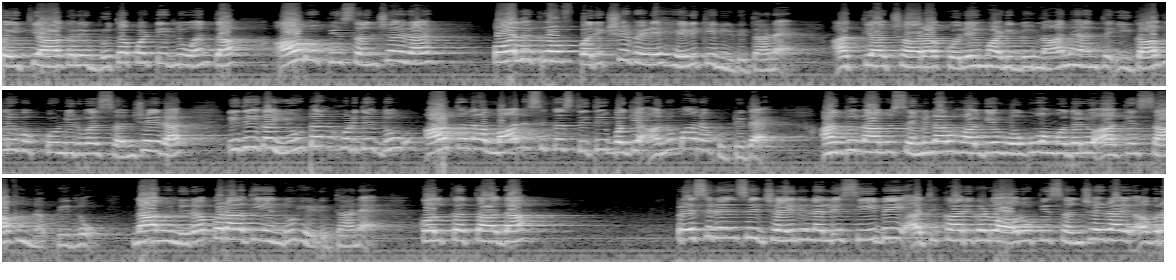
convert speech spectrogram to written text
ವೈದ್ಯ ಆಗಲೇ ಮೃತಪಟ್ಟಿದ್ಲು ಅಂತ ಆರೋಪಿ ಸಂಜಯ್ ರಾಯ್ ಪಾಲಿಗ್ರಾಫ್ ಪರೀಕ್ಷೆ ವೇಳೆ ಹೇಳಿಕೆ ನೀಡಿದ್ದಾನೆ. ಅತ್ಯಾಚಾರ, ಕೊಲೆ ಮಾಡಿದ್ದು ನಾನೇ ಅಂತ ಈಗಾಗಲೇ ಒಪ್ಕೊಂಡಿರುವ ಸಂಜಯ್ ರಾಯ್ ಇದೀಗ ಯೂಟರ್ನ್ ಹೊಡೆದಿದ್ದು ಆತನ ಮಾನಸಿಕ ಸ್ಥಿತಿ ಬಗ್ಗೆ ಅನುಮಾನ ಹುಟ್ಟಿದೆ. ಅಂದು ನಾನು ಸೆಮಿನಾರ್ ಹಾಲ್ಗೆ ಹೋಗುವ ಮೊದಲು ಆಕೆ ಸಾವನ್ನಪ್ಪಿದ್ಲು. ನಾನು ನಿರಪರಾಧಿ ಎಂದು ಹೇಳಿದ್ದಾನೆ. ಕೋಲ್ಕತ್ತಾದ ಪ್ರೆಸಿಡೆನ್ಸಿ ಜೈಲಿನಲ್ಲಿ ಸಿಬಿಐ ಅಧಿಕಾರಿಗಳು ಆರೋಪಿ ಸಂಜಯ್ ರಾಯ್ ಅವರ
